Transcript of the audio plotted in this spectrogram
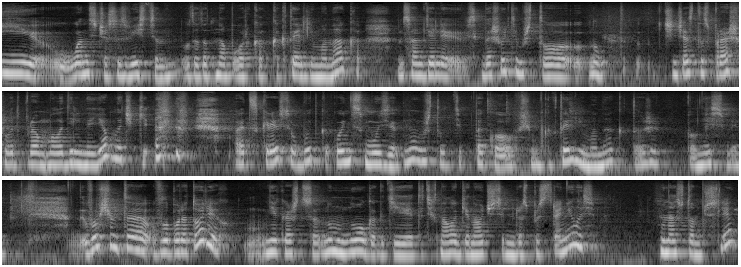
И он сейчас известен, вот этот набор, как коктейль Монако. На самом деле, всегда шутим, что ну, очень часто спрашивают про молодильные яблочки. это, скорее всего, будет какой-нибудь смузи. Ну, что-то типа такого. В общем, коктейль Монако тоже вполне себе. В общем-то, в лабораториях, мне кажется, ну, много где эта технология, она очень сильно распространилась. У нас в том числе.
